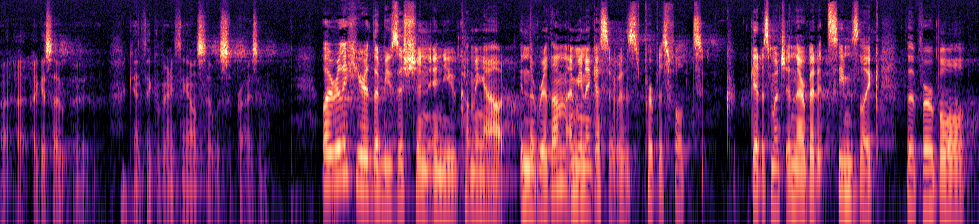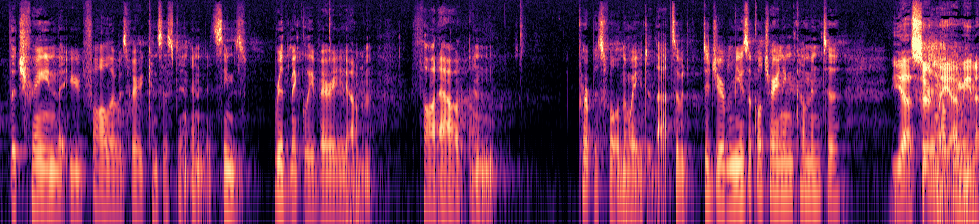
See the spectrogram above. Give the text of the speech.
I, I- I guess I, can't think of anything else that was surprising. Well, I really hear the musician in you coming out in the rhythm. I mean, I guess it was purposeful to get as much in there, but it seems like the verbal, the train that you follow is very consistent, and it seems rhythmically very um, thought out and purposeful in the way you did that. So, did your musical training come into? Yeah, certainly. I mean,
